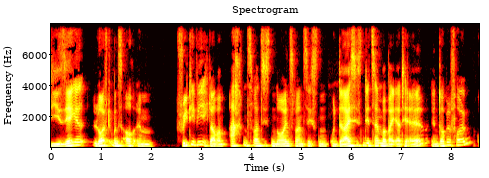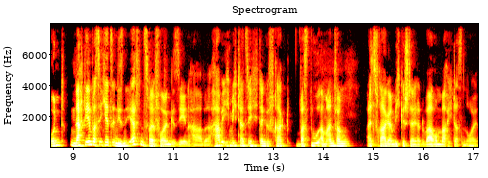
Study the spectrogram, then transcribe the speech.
Die Serie läuft übrigens auch im Free TV, ich glaube am 28., 29. und 30. Dezember bei RTL in Doppelfolgen. Und nach dem, was ich jetzt in diesen ersten zwei Folgen gesehen habe, habe ich mich tatsächlich dann gefragt, was du am Anfang als Frage an mich gestellt hat, warum mache ich das neu?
